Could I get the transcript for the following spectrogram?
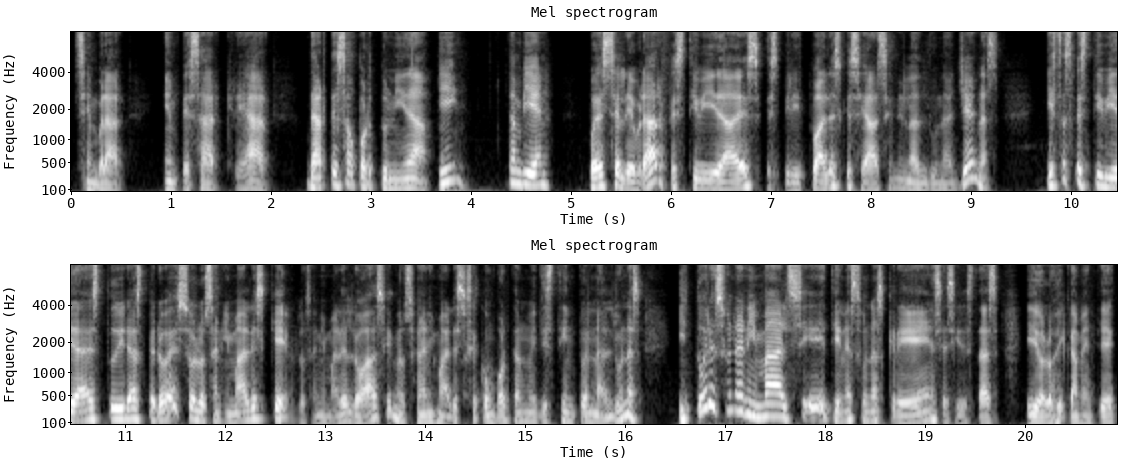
Sembrar, empezar, crear, darte esa oportunidad y también puedes celebrar festividades espirituales que se hacen en las lunas llenas. Y estas festividades tú dirás, pero eso, los animales qué? Los animales lo hacen, los animales se comportan muy distinto en las lunas. Y tú eres un animal, sí, tienes unas creencias y estás ideológicamente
